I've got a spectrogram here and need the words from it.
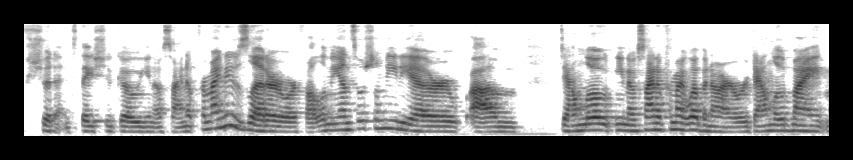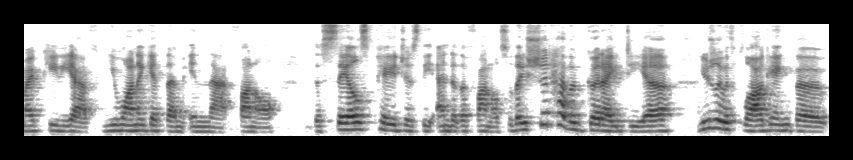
shouldn't. They should go, you know, sign up for my newsletter or follow me on social media or um, download, you know, sign up for my webinar or download my my PDF. You want to get them in that funnel the sales page is the end of the funnel. So they should have a good idea. Usually with blogging, the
